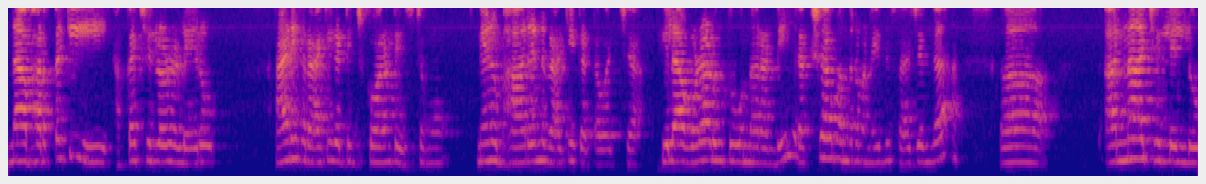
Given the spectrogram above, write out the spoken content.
నా భర్తకి అక్క చెల్లెళ్ళు లేరు. ఆయనకి రాఖీ కట్టించుకోవాలంటే ఇష్టము. నేను భార్యని రాఖీ కట్టవచ్చా? ఇలా కూడా అడుగుతూ ఉన్నారండి. రక్షాబంధనం అనేది సహజంగా అన్నా చెల్లెళ్ళు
